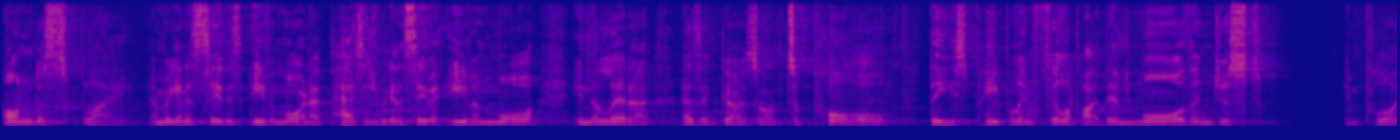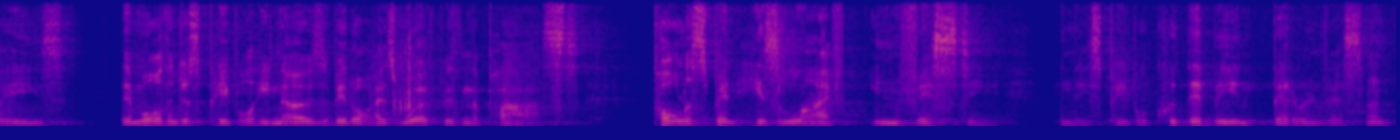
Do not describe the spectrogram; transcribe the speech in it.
on display. And we're going to see this even more in our passage. We're going to see it even more in the letter as it goes on. To Paul, these people in Philippi, they're more than just employees, they're more than just people he knows a bit or has worked with in the past. Paul has spent his life investing in these people. Could there be a better investment?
